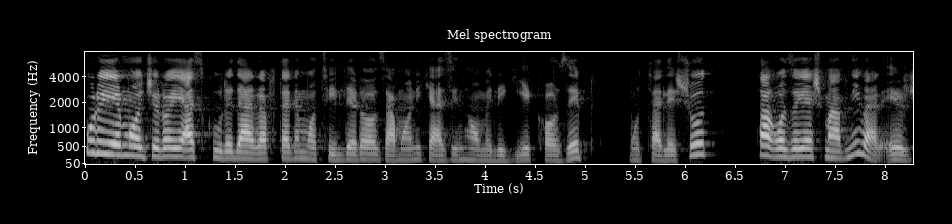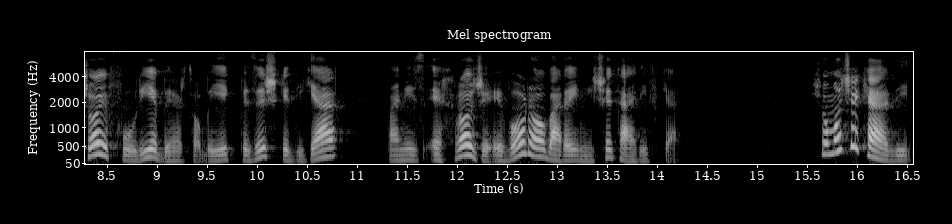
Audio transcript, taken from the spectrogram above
برویر ماجرای از کوره در رفتن ماتیلده را زمانی که از این حاملگی کاذب مطلع شد تقاضایش مبنی بر ارجاع فوری برتا به یک پزشک دیگر و نیز اخراج اوا را برای نیچه تعریف کرد. شما چه کردید؟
